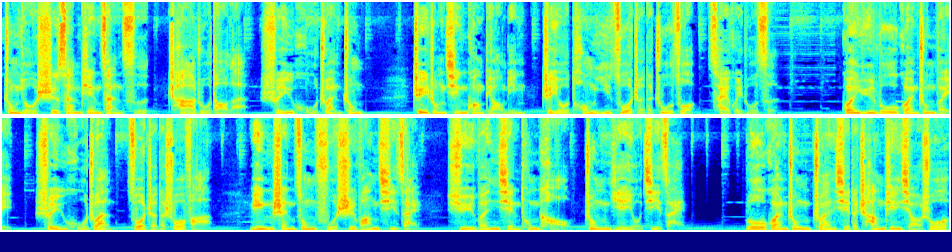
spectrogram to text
中有十三篇赞词插入到了《水浒传》中，这种情况表明只有同一作者的著作才会如此。关于罗贯中为《水浒传》作者的说法，明神宗副师王琦在《续文献通考》中也有记载。罗贯中撰写的长篇小说，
